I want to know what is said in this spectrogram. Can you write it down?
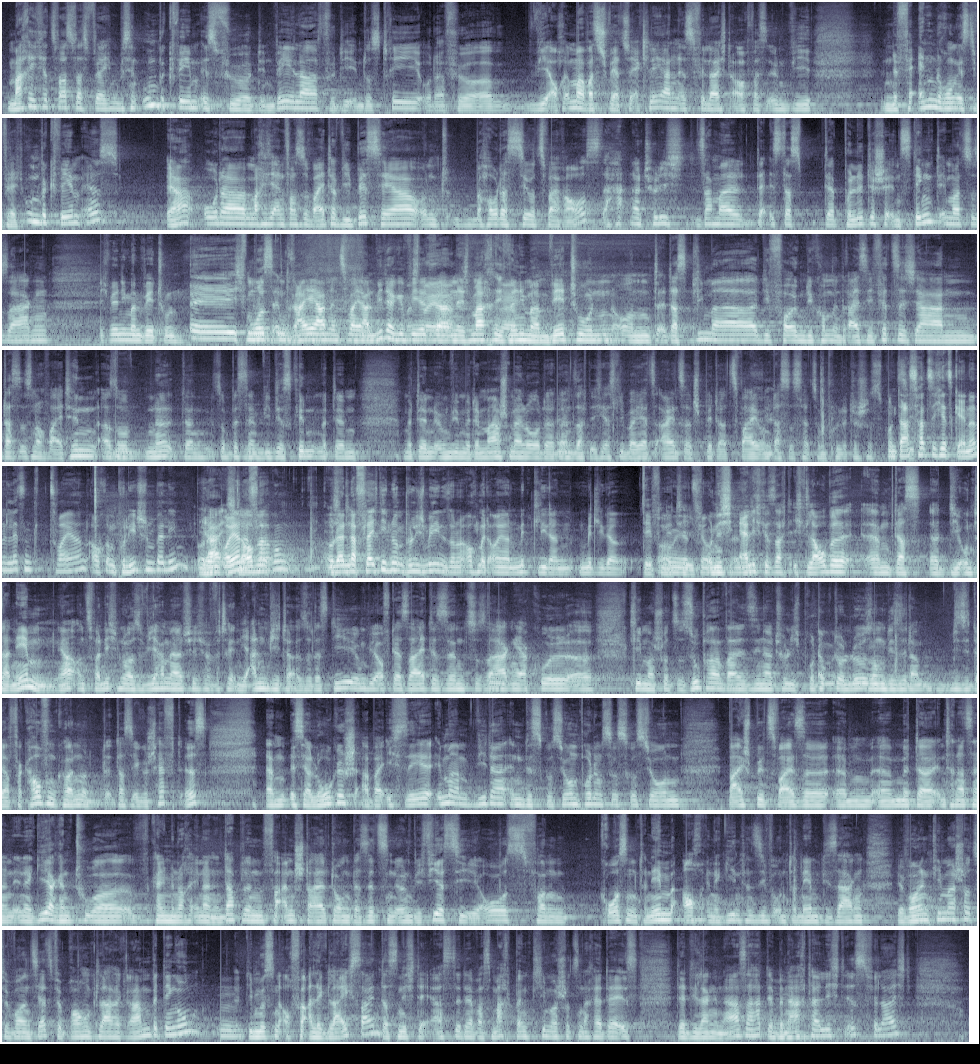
mache ich jetzt was, was vielleicht ein bisschen unbequem ist für den Wähler, für die Industrie oder für äh, wie auch immer, was schwer zu erklären ist, vielleicht auch, was irgendwie eine Veränderung ist, die vielleicht unbequem ist. Ja, oder mache ich einfach so weiter wie bisher und hau das CO2 raus? Da hat natürlich, sag mal, da ist das der politische Instinkt immer zu sagen, Ich will niemandem wehtun. ich muss in drei Jahren, in zwei Jahren wiedergewählt werden. Ich mache, ich will niemandem wehtun und das Klima, die Folgen, die kommen in 30, 40 Jahren, das ist noch weit hin. Also ne, dann so ein bisschen wie das Kind mit dem, mit den irgendwie mit dem Marshmallow oder dann sagt, ich esse lieber jetzt eins als später zwei und das ist halt so ein politisches Prinzip. Und das hat sich jetzt geändert in den letzten zwei Jahren, auch im politischen Berlin? Oder Ja, in euren glaube- Erfahrungen? Oder na, vielleicht nicht nur im politischen Berlin, sondern auch mit euren Mitgliedern, Mitglieder Definitiv. Und ich ehrlich gesagt, ich glaube, ähm, dass äh, die Unternehmen, ja, und zwar nicht nur, also wir haben ja natürlich, wir vertreten die Anbieter, also dass die irgendwie auf der Seite sind, zu sagen, ja cool, äh, Klimaschutz ist super, weil sie natürlich Produkte und Lösungen, die sie da, die sie da verkaufen können und das ihr Geschäft ist, ähm, ist ja logisch, aber ich sehe immer wieder in Diskussionen, Podiumsdiskussionen, beispielsweise ähm, äh, mit der Internationalen Energieagentur, kann ich mir noch erinnern, in Dublin, Veranstaltung, da sitzen irgendwie vier CEOs von großen Unternehmen, auch energieintensive Unternehmen, die sagen, wir wollen Klimaschutz, wir wollen es jetzt, wir brauchen klare Rahmenbedingungen, die müssen auch für alle gleich sein, dass nicht der Erste, der was macht beim Klimaschutz, nachher. Der ist, der die lange Nase hat, der benachteiligt ist vielleicht.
